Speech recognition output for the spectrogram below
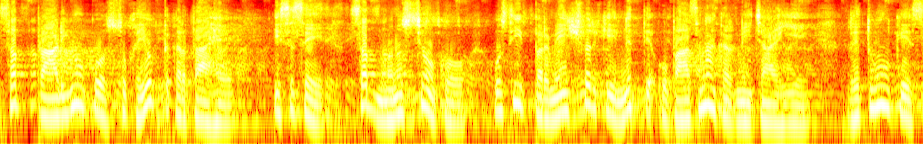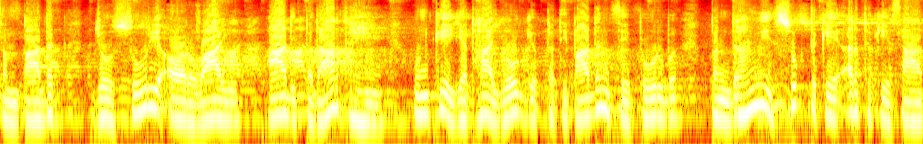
सब प्राणियों को सुखयुक्त करता है, इससे सब मनुष्यों को उसी परमेश्वर की नित्य उपासना करनी चाहिए। ऋतुओं के संपादक जो सूर्य और वायु आदि पदार्थ हैं, उनके यथा योग्य प्रतिपादन से पूर्व 15वें सूक्त के अर्थ के साथ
